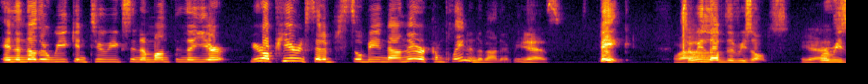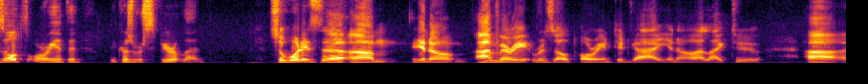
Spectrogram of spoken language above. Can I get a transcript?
in another week, in two weeks, in a month, in a year, you're up here instead of still being down there complaining about everything Yes. big. Wow. So we love the results. Yes. We're results oriented because we're spirit led. So what is the um you know I'm very result oriented guy you know. I like to uh,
